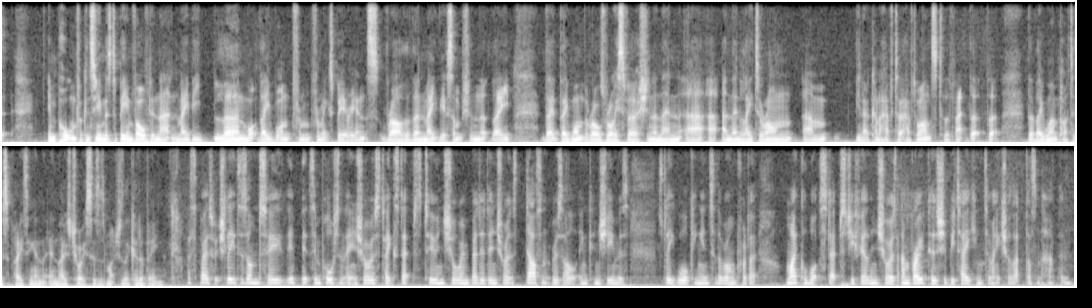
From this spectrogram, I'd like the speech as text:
important for consumers to be involved in that and maybe learn what they want from from experience rather than make the assumption that they they, they want the Rolls Royce version and then uh, uh, and then later on um, you know kind of have to have to answer to the fact that that that they weren't participating in in those choices as much as they could have been. I suppose which leads us on to it, it's important that insurers take steps to ensure embedded insurance doesn't result in consumers sleepwalking into the wrong product. Michael, what steps do you feel insurers and brokers should be taking to make sure that doesn't happen?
